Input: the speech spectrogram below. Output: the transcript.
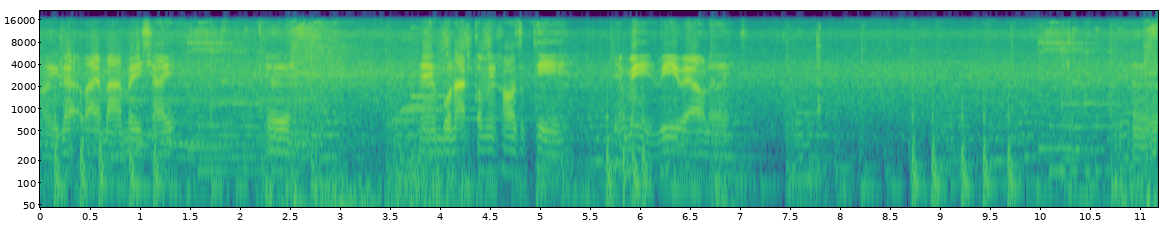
เอาอีกแล้วไปมาไม่ใช้ เออแมงโบนัสก็ไม่เข้าสักที ยังไม่เห็นวี่แววเลย เอ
